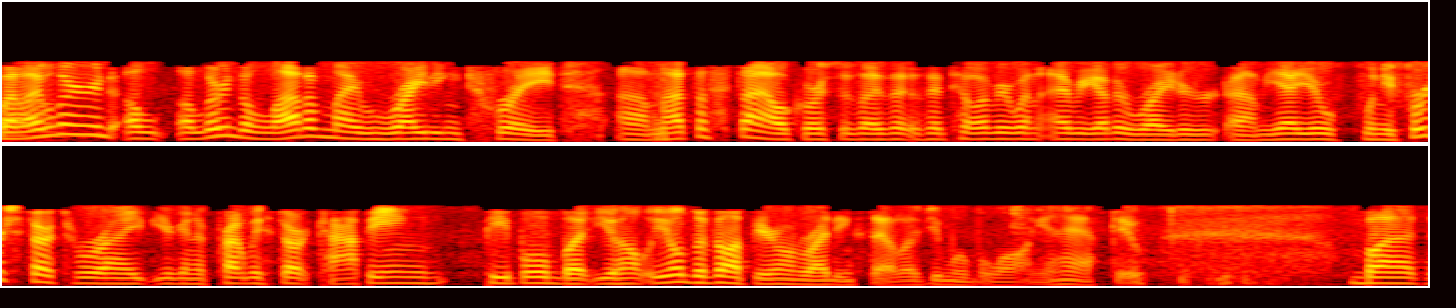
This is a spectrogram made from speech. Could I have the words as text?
But I um, learned a, I learned a lot of my writing trait, um, not the style, of course, as I, as I tell everyone, every other writer. Um, yeah, you when you first start to write, you're going to probably start copying people, but you'll you'll develop your own writing style as you move along. You have to. But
